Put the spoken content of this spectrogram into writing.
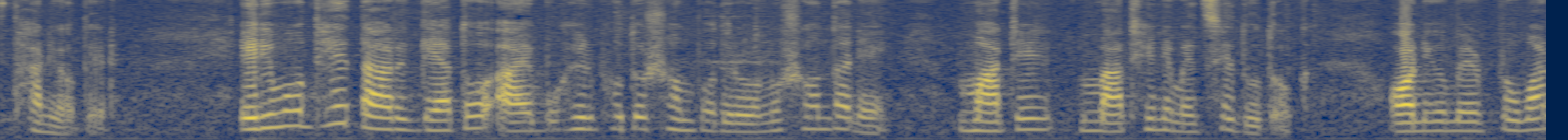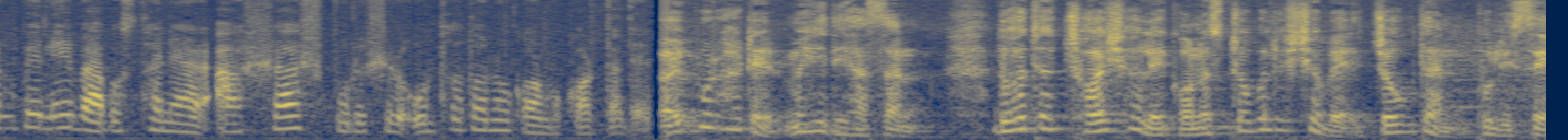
স্থানীয়দের। এরই মধ্যে তার জ্ঞাত আয় বহির্ভূত সম্পদের অনুসন্ধানে মাঠে মাঠে নেমেছে দুদক। অনিয়মের প্রমাণ পেলে ব্যবস্থা নেওয়ার আশ্বাস পুলিশের ঊর্ধ্বতন কর্মকর্তাদের। জয়পুরহাটের মেহেদি হাসান দু হাজার ছয় সালে কনস্টেবল হিসেবে যোগ দেন পুলিশে।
